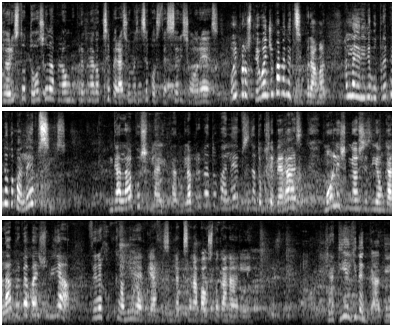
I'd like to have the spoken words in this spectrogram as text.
Θεωρείς το τόσο απλό που πρέπει να το ξεπεράσω μέσα σε 24 ώρες. Όχι προς Θεού, δεν είπαμε έτσι πράγμα. Αλλά, Ειρήνη μου, πρέπει να το παλέψεις. Καλά που σου λέει, Χαρούλα, πρέπει να το παλέψεις, να το ξεπεράσεις. Μόλις νιώσεις λίγο καλά, πρέπει να πάει δουλειά. Δεν έχω καμία διάθεση να ξαναπάω στο κανάλι. Γιατί έγινε κάτι;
